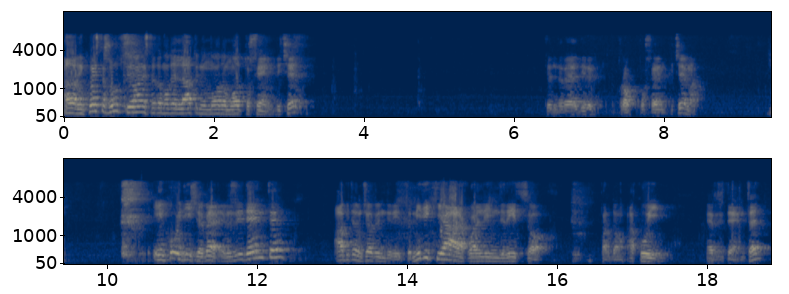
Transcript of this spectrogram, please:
Allora, in questa soluzione è stato modellato in un modo molto semplice, tenderei a dire troppo semplice, ma in cui dice, beh, il residente abita in un certo indirizzo, mi dichiara qual è l'indirizzo a cui è residente,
